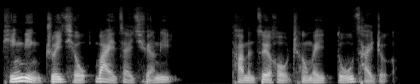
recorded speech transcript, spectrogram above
拼命追求外在权力，他们最后成为独裁者。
